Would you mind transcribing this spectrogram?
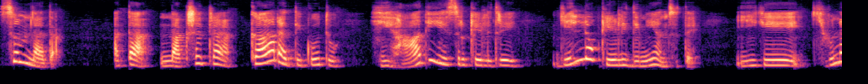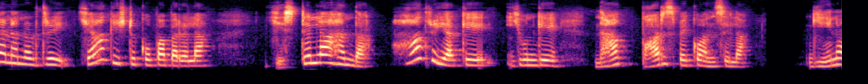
ಸುಮ್ಮನಾದ ಅತ್ತ ನಕ್ಷತ್ರ ಕಾರ್ ಹತ್ತಿ ಕೂತು, ಈ ಹಾದಿ ಹೆಸರು ಕೇಳಿದ್ರೆ ಎಲ್ಲೋ ಕೇಳಿದ್ದೀನಿ ಅನಿಸುತ್ತೆ. ಹೀಗೆ ಇವನನ್ನು ನೋಡಿದ್ರೆ ಯಾಕೆ ಇಷ್ಟು ಕೋಪ ಬರಲ್ಲ? ಎಷ್ಟೆಲ್ಲ ಅಂದ ಆದರೂ ಯಾಕೆ ಇವನಿಗೆ ನಾಲ್ಕು ಬಾರಿಸ್ಬೇಕು ಅನಿಸಿಲ್ಲ. ಏನೋ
